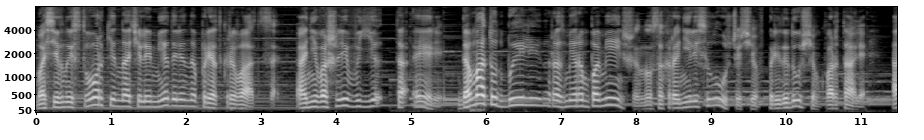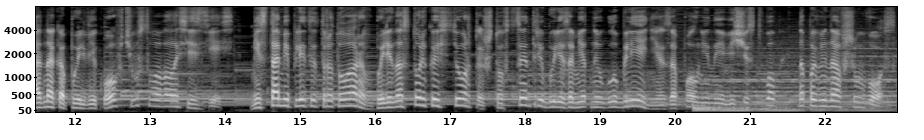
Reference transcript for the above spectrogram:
Массивные створки начали медленно приоткрываться. Они вошли в Йтаэри. Дома тут были размером поменьше, но сохранились лучше, чем в предыдущем квартале. Однако пыль веков чувствовалась и здесь. Местами плиты тротуаров были настолько истерты, что в центре были заметны углубления, заполненные веществом, напоминавшим воск.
